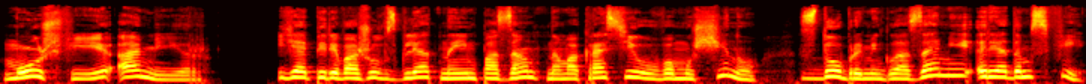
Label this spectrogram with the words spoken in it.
«Муж Фи Амир». Я перевожу взгляд на импозантного красивого мужчину с добрыми глазами рядом с Фи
